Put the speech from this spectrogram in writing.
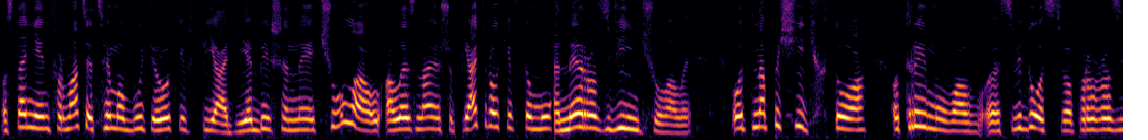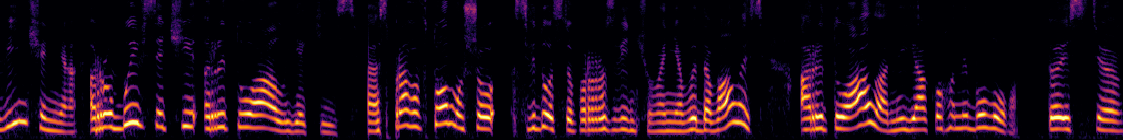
остання інформація це, мабуть, років 5. Я більше не чула, але знаю, що 5 років тому не розвінчували. От напишіть, хто отримував е, свідоцтво про розвінчення, робився чи ритуал якийсь. Е, Справа в тому, що свідоцтво про розвінчування видавалось, а ритуала ніякого не було. Тобто, е,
